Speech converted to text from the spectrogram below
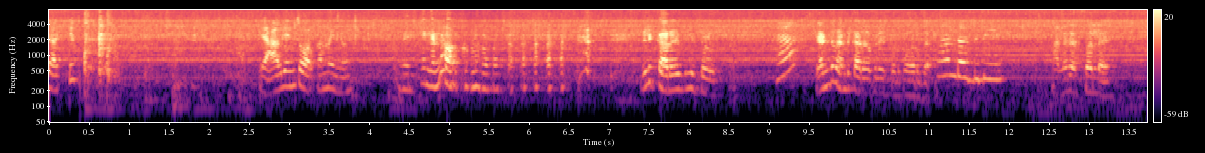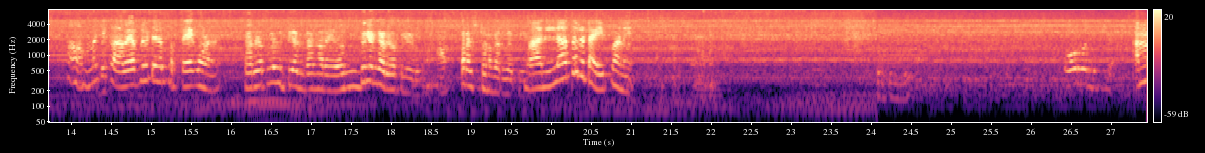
തട്ടി. രാവിലെ ഓർക്കാൻ വരുന്നു. എനിക്കിങ്ങനെ ഇതിൽ ഇതിൽ കറിവേപ്പില രണ്ട് രണ്ട് കറിവേപ്പില ഇട്ട് വെറുതെ. നല്ല രസമല്ലേ? അമ്മയ്ക്ക് കറിവേപ്പില പ്രത്യേകമാണ്. കറിവേപ്പില കിട്ടിയ എന്താണെന്നറിയോ എന്തിലും കറിവേപ്പില ഇടും. അത്ര ഇഷ്ടമാണ് കറിവേപ്പില. വല്ലാത്തൊരു ടൈപ്പാണ്. അമ്മ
